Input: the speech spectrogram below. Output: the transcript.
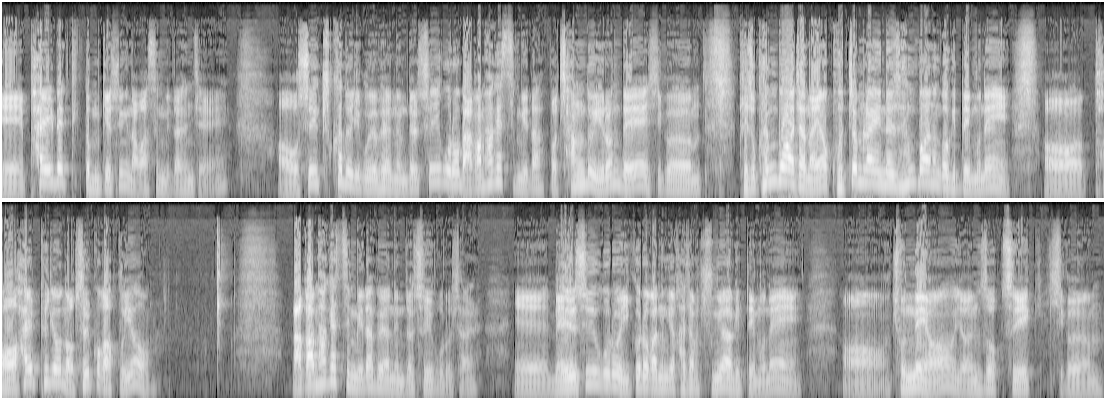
예, 800틱 넘게 수익 나왔습니다, 현재. 어, 수익 축하드리고요, 회원님들. 수익으로 마감하겠습니다. 뭐, 장도 이런데 지금 계속 횡보하잖아요. 고점 라인에서 횡보하는 거기 때문에, 어, 더 할 필요는 없을 것 같고요. 마감하겠습니다, 회원님들. 수익으로 잘. 예, 매일 수익으로 이끌어가는 게 가장 중요하기 때문에, 어, 좋네요. 연속 수익. 지금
